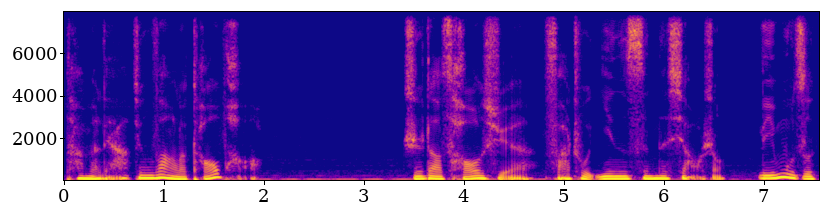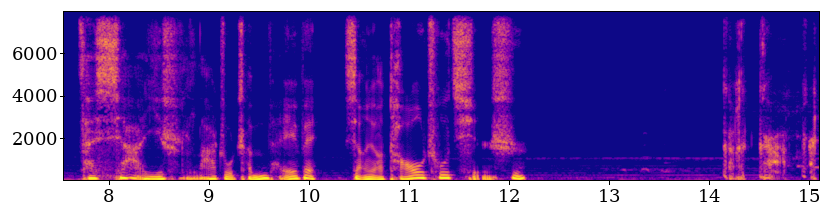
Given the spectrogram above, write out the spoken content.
他们俩竟忘了逃跑。直到曹雪发出阴森的笑声，李木子才下意识拉住陈培培，想要逃出寝室。嘎嘎嘎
